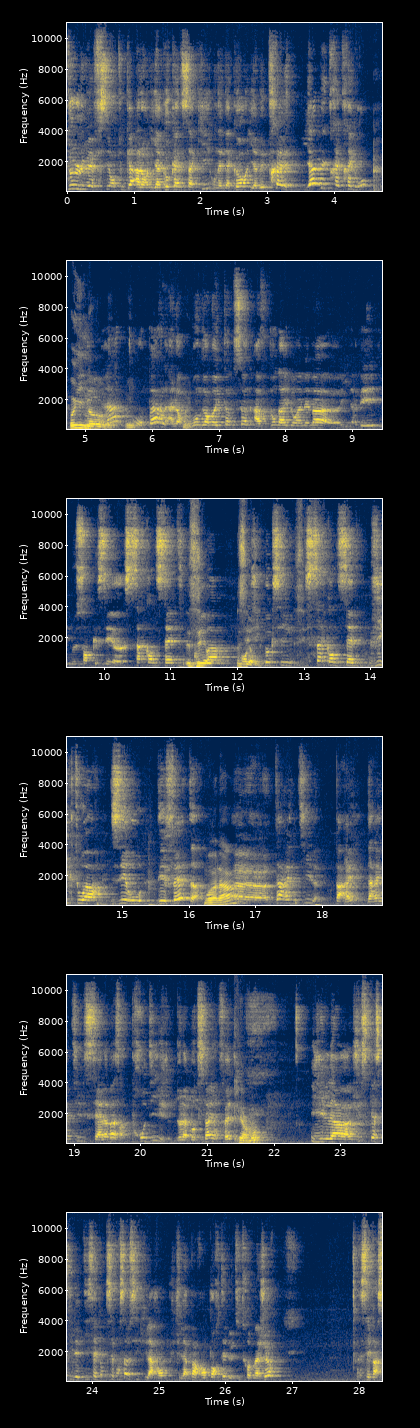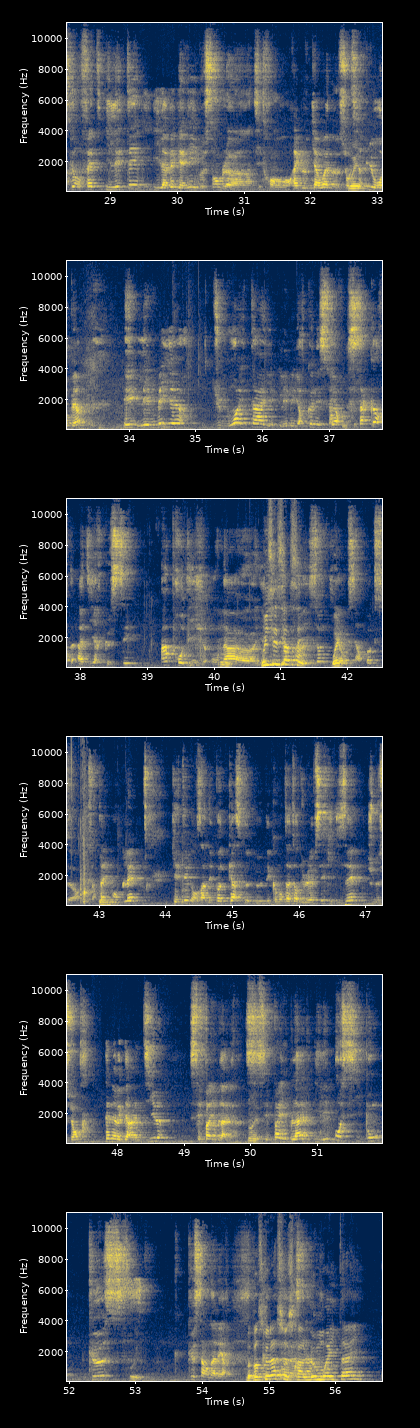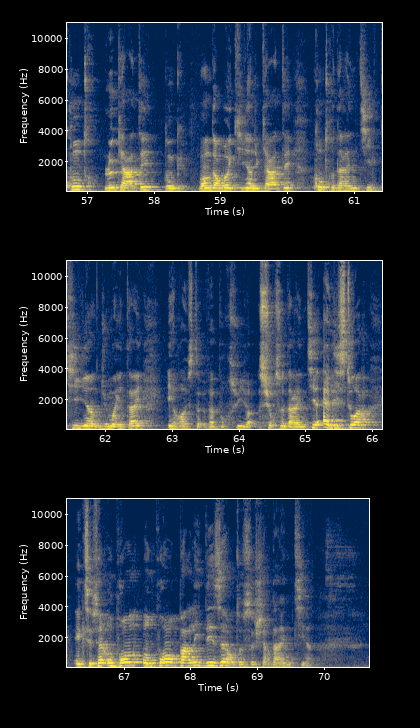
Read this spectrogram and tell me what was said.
de l'UFC en tout cas. Alors il y a Gokhan Saki, on est d'accord, il y a des très, il y a des très très gros. Oui, non. là oui. où on parle, alors Oui. Wonderboy Thompson, avant d'arriver en MMA, euh, il avait, il me semble que c'est euh, 57 Zéro. combats en kickboxing, 57 victoires, 0 défaites. Voilà, Euh, Darren Till, pareil, Darren Till, c'est à la base un prodige de la boxe taille en fait. clairement. Il a, jusqu'à ce qu'il ait 17 ans, c'est pour ça aussi qu'il a, qu'il n'a pas remporté de titre majeur. C'est parce qu'en fait, il était, il avait gagné, il me semble, un titre en règle K1 sur le circuit européen. Et les meilleurs du Muay Thai, les meilleurs connaisseurs s'accordent à dire que c'est un prodige. On a, euh, a Oui, c'est ça, c'est- ouais. est aussi un boxeur, un boxeur thaï anglais, qui était dans un des podcasts de- des commentateurs du UFC qui disait Je me suis entraîné avec Darren Till, c'est pas une blague. C'est pas une blague, il est aussi bon que, que ça en a l'air. Bah parce que là, ce Voilà, sera ça. le Muay Thai contre le karaté. Donc Wonderboy qui vient du karaté contre Darren Till qui vient du Muay Thai. Et Rust va poursuivre sur ce Darren Till à l'histoire exceptionnelle. On pourra, en- on pourra en parler des heures de ce cher Darren Till.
